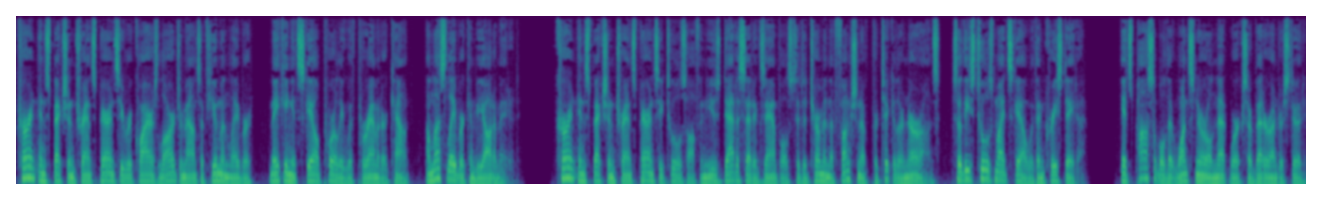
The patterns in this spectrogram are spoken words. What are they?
current inspection transparency requires large amounts of human labor, making it scale poorly with parameter count, unless labor can be automated. Current inspection transparency tools often use dataset examples to determine the function of particular neurons, so these tools might scale with increased data. It's possible that once neural networks are better understood,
